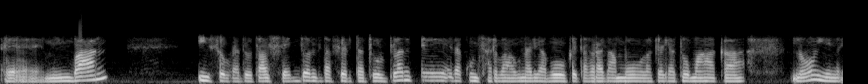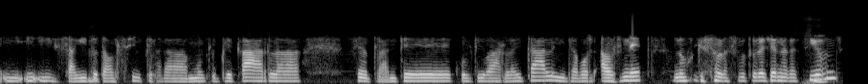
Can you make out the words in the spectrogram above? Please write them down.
eh, minvant i sobretot el fet doncs, de fer-te tu el planter, de conservar una llavor que t'agrada molt, aquella tomaca, no? I, i- i seguir tot el cicle de multiplicar-la, fer el cultivar-la i tal, i llavors els nets, no? que són les futures generacions,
